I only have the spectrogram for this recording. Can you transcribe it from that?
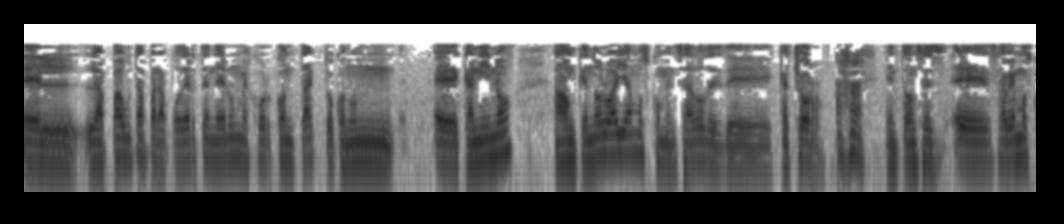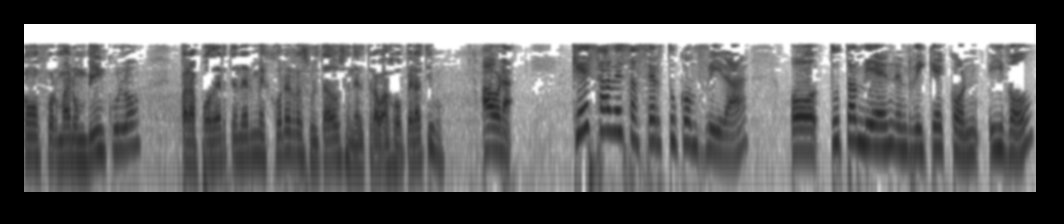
el- la pauta para poder tener un mejor contacto con un eh, canino, aunque no lo hayamos comenzado desde cachorro. Ajá. Entonces, eh, sabemos cómo formar un vínculo para poder tener mejores resultados en el trabajo operativo. Ahora, ¿qué sabes hacer tú con Frida o tú también, Enrique, con Evil,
